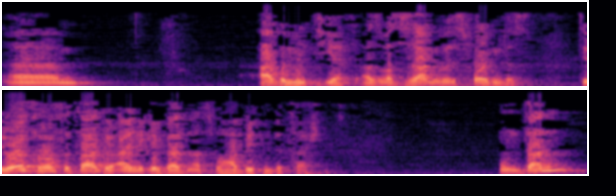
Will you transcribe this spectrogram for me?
ähm, argumentiert. Also was ich sagen will, ist folgendes. Die Leute heutzutage, einige werden als Wahhabiten bezeichnet. Und dann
